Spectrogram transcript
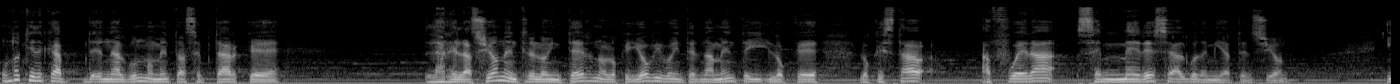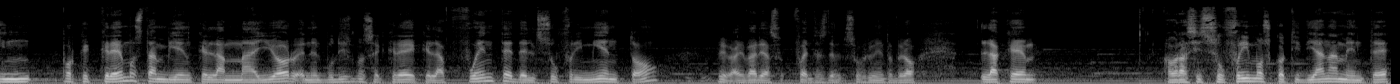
uno tiene que en algún momento aceptar que la relación entre lo interno, lo que yo vivo internamente y lo que, lo que está afuera se merece algo de mi atención. Y porque creemos también que la mayor, en el budismo se cree que la fuente del sufrimiento hay varias fuentes de sufrimiento, pero la que ahora sí sufrimos cotidianamente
